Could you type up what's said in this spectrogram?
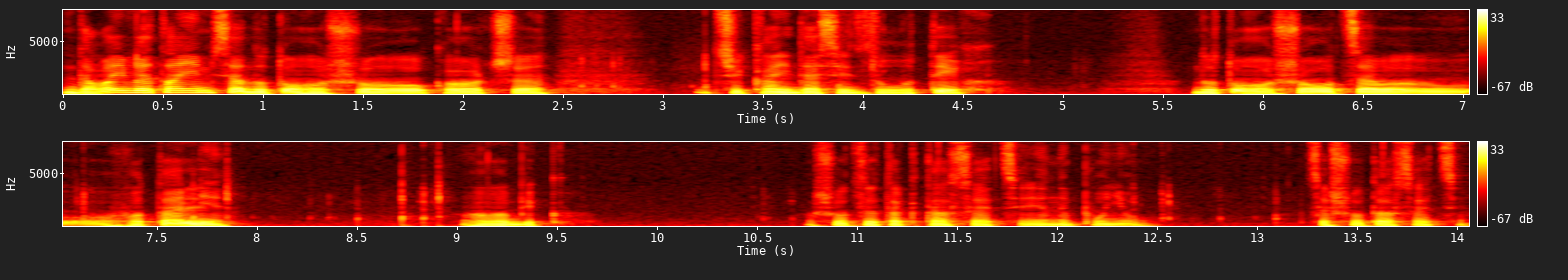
Давай вертаємося до того, що, коротше, чекай 10 золотих. До того, що це в готелі. Гробік. А що це так трасеться, я не поняв. Це що трасеться?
